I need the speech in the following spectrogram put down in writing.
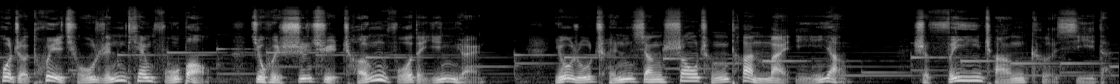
或者退求人天福报，就会失去成佛的因缘，犹如沉香烧成炭麦一样，是非常可惜的。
